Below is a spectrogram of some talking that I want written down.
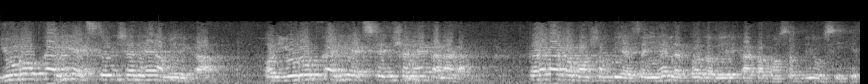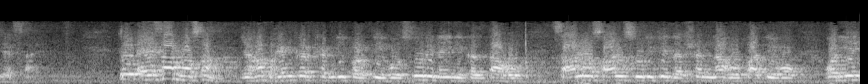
यूरोप का ही एक्सटेंशन है अमेरिका और यूरोप का ही एक्सटेंशन है कनाडा। कनाडा का मौसम भी ऐसा ही है, लगभग अमेरिका का मौसम भी उसी के जैसा है। तो ऐसा मौसम जहाँ भयंकर ठंडी पड़ती हो, सूर्य नहीं निकलता हो, सालों साल सूर्य के दर्शन ना हो पाते हो, और ये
